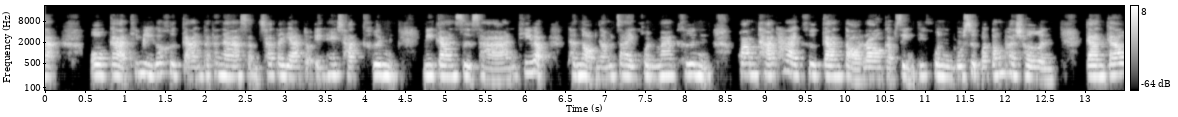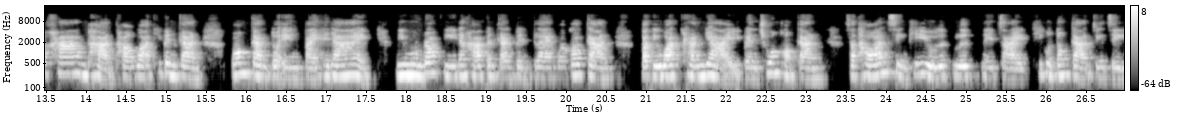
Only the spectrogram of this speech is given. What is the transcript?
าก ๆ โอกาสที่มีก็คือการพัฒนาสัญชาตญาณตัวเองให้ชัดขึ้น มีการสื่อสารที่แบบถนอมน้ำใจคนมากขึ้น ความท้าทายคือการต่อรองกับสิ่งที่คุณรู้สึกว่าต้องเผชิญ การก้าวข้ามผ่านภาวะที่เป็นการป้องกันตัวเองไปให้ได้มีมูลรอบนี้นะคะ เป็นการเปลี่ยนแปลงแล้วก็การ ปฏิวัติครั้งใหญ่เป็นช่วงของการสะท้อนสิ่งที่อยู่ลึกๆในใจที่คุณต้องการจริง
